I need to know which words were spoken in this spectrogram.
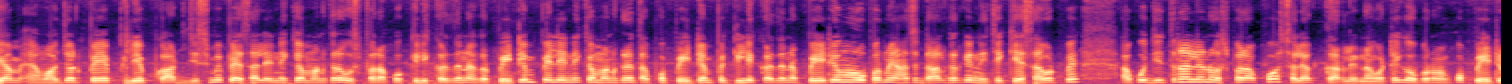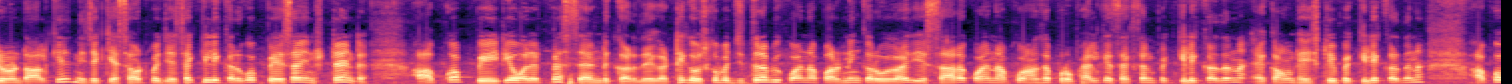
पेटीएम अमेजोन पे फ्लिपकार्ट जिसमें पैसा लेने का मन करे, उस पर आपको क्लिक कर देना। अगर पेटीएम पे लेने का मन करे तो आपको पेटीएम पे क्लिक कर देना। पेटीएम और ऊपर में यहाँ से डाल करके नीचे कैश आउट पे आपको जितना लेना उस पर आपको सेलेक्ट कर लेना होगा, ठीक है? ऊपर में आपको पेटीएम डाल के नीचे कैश आउट पे जैसा क्लिक करोगे, पैसा इंस्टेंट आपका पेटीएम वॉलेट पर सेंड कर देगा, ठीक है? उसके बाद जितना भी कॉइन आप अर्निंग करोगे ये सारा कॉइन आपको यहाँ से प्रोफ़ाइल के सेक्शन पर क्लिक कर देना अकाउंट हिस्ट्री पर क्लिक कर देना। आपको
